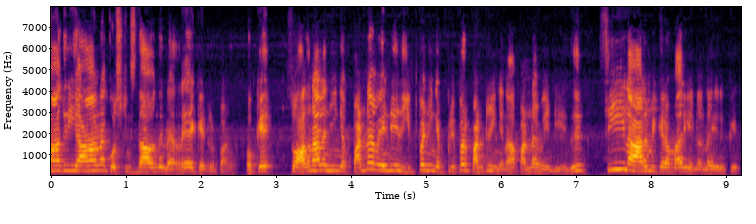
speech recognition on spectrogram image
மாதிரியான கொஸ்டின்ஸ் தான் வந்து நிறைய கேட்டிருப்பாங்க. ஓகே ஸோ அதனால் நீங்கள் பண்ண வேண்டியது இப்போ நீங்கள் ப்ரிப்பேர் பண்ணுறீங்கன்னா பண்ண வேண்டியது சீல ஆரம்பிக்கிற மாதிரி என்னென்ன இருக்குது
